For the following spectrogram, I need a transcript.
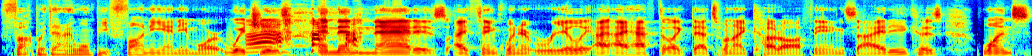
fuck but then i won't be funny anymore which is and then that is i think when it really I, I have to like that's when i cut off the anxiety because once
